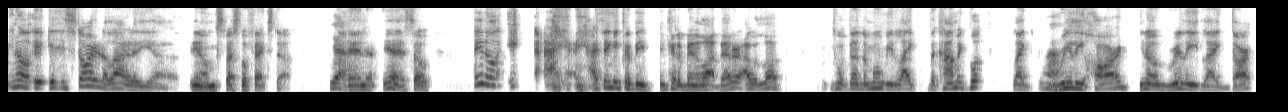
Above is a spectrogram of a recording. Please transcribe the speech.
you know, it, it started a lot of the uh, you know special effects stuff. Yeah, and uh, yeah, so you know, it, I I think it could be it could have been a lot better. I would love to have done the movie like the comic book, like yeah. really hard, you know, really like dark.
